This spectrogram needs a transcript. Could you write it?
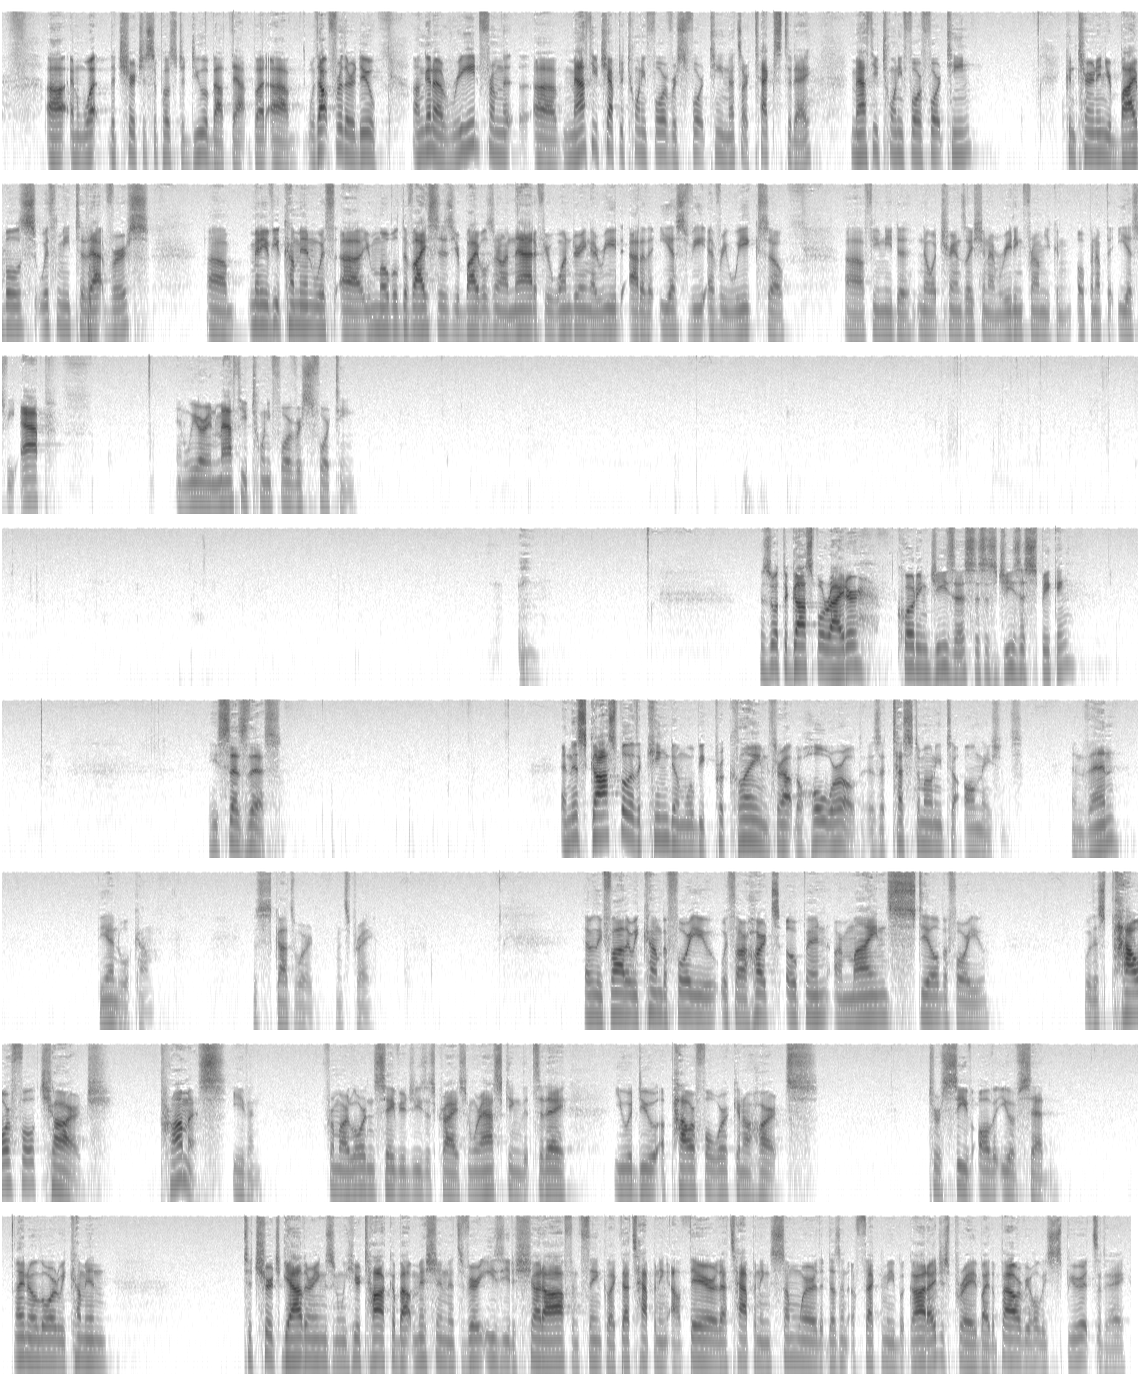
uh, and what the church is supposed to do about that. But uh, without further ado, I'm going to read from the, uh, Matthew chapter 24, verse 14. That's our text today. Matthew 24, 14. You can turn in your Bibles with me to that verse. Um, many of you come in with uh, your mobile devices. Your Bibles are on that. If you're wondering, I read out of the ESV every week. So uh, if you need to know what translation I'm reading from, you can open up the ESV app. And we are in Matthew 24, verse 14. This is what the gospel writer, quoting Jesus, this is Jesus speaking. He says this And this gospel of the kingdom will be proclaimed throughout the whole world as a testimony to all nations. And then the end will come. This is God's word. Let's pray. Heavenly Father, we come before you with our hearts open, our minds still before you, with this powerful charge, promise even, from our Lord and Savior Jesus Christ. And we're asking that today you would do a powerful work in our hearts to receive all that you have said. I know, Lord, we come in to church gatherings and we hear talk about mission, it's very easy to shut off and think like that's happening out there, that's happening somewhere that doesn't affect me. But God, I just pray by the power of your Holy Spirit today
